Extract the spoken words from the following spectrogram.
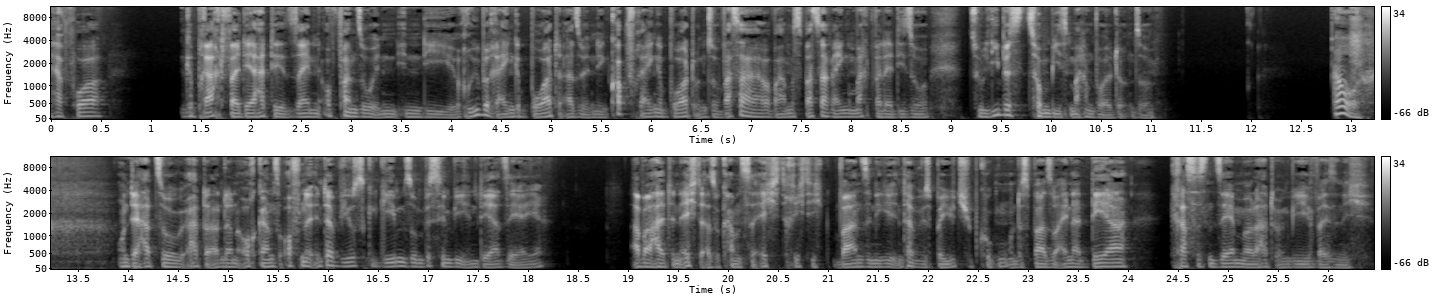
hervorgebracht, weil der hat den- seinen Opfern so in, in die Rübe reingebohrt, also in den Kopf reingebohrt und so Wasser, warmes Wasser reingemacht, weil er die so zu Liebeszombies machen wollte und so. Oh, Und der hat so, hat dann auch ganz offene Interviews gegeben, so ein bisschen wie in der Serie. Aber halt in echt, also kannst du echt richtig wahnsinnige Interviews bei YouTube gucken. Und das war so einer der krassesten Serienmörder, hat irgendwie, weiß ich nicht,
